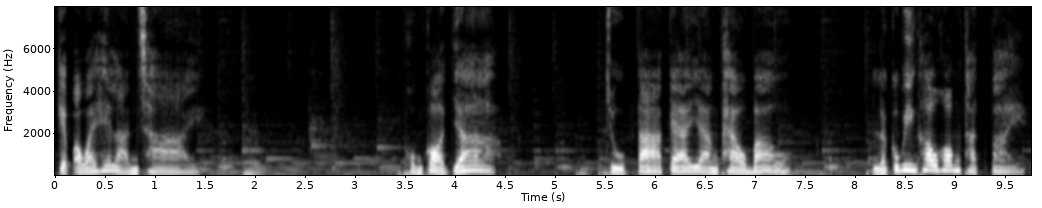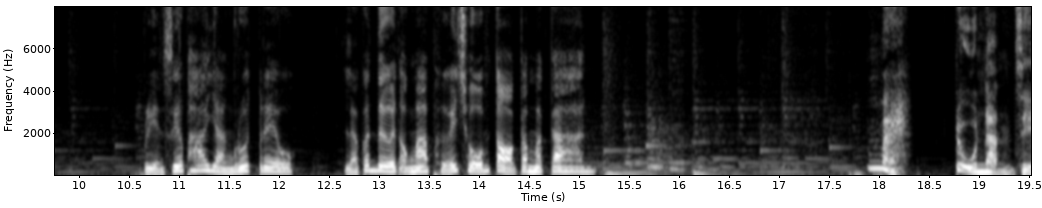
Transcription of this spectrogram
เก็บเอาไว้ให้หลานชาย ผมกอดย่า จูบตาแกอย่างแผ่วเบา แล้วก็วิ่งเข้าห้องถัดไป เปลี่ยนเสื้อผ้าอย่างรวดเร็ว แล้วก็เดินออกมาเผยโฉมต่อกรรมการแหม่ดูนั่นสิ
